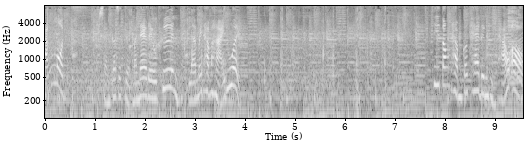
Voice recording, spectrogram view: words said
ทั้งหมด ฉันก็จะเก็บมันได้เร็วขึ้น และไม่ทำหายด้วย ที่ต้องทำก็แค่ดึงถุงเท้าออก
